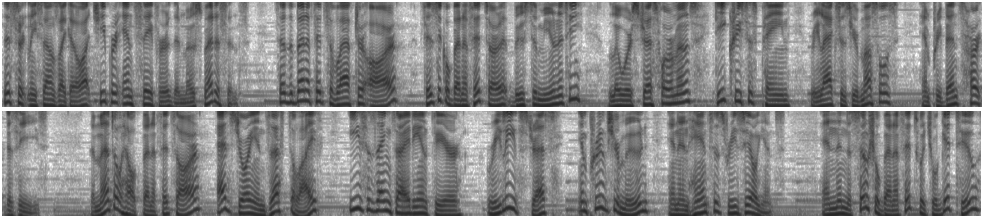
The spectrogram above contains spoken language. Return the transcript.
This certainly sounds like a lot cheaper and safer than most medicines. So, the benefits of laughter are physical benefits are it boosts immunity, lowers stress hormones, decreases pain, relaxes your muscles, and prevents heart disease. The mental health benefits are adds joy and zest to life, eases anxiety and fear, relieves stress, improves your mood, and enhances resilience. And then the social benefits, which we'll get to,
